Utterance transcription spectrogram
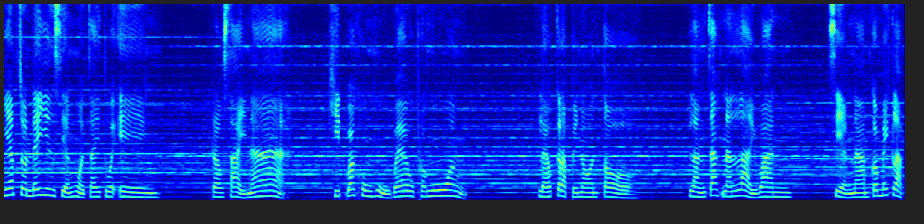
เงียบจนได้ยินเสียงหัวใจตัวเอง เราใส่หน้า คิดว่าคงหูแว่วเพราะง่วง แล้วกลับไปนอนต่อ หลังจากนั้นหลายวัน เสียงน้ำก็ไม่กลับ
